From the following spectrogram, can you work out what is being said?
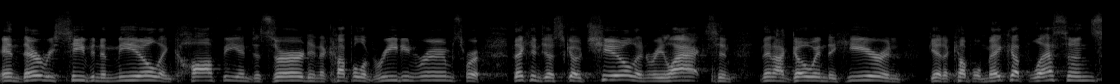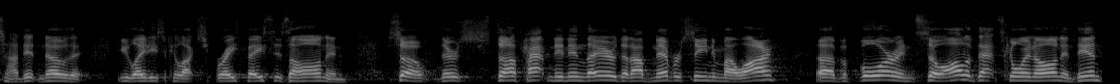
and they're receiving a meal and coffee and dessert and a couple of reading rooms where they can just go chill and relax. And then I go into here and get a couple makeup lessons. I didn't know that you ladies could like spray faces on. And so there's stuff happening in there that I've never seen in my life uh, before. And so all of that's going on. And then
